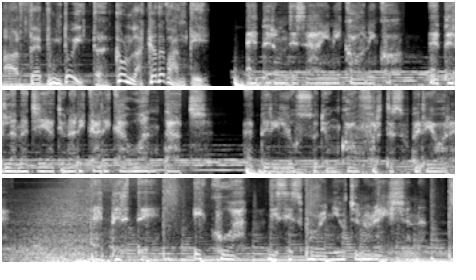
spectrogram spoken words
Arte.it, con l'H davanti. È per un design iconico, è per la magia di una ricarica One Touch, è per il lusso di un comfort superiore è per te. EQA, This is for a new generation.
